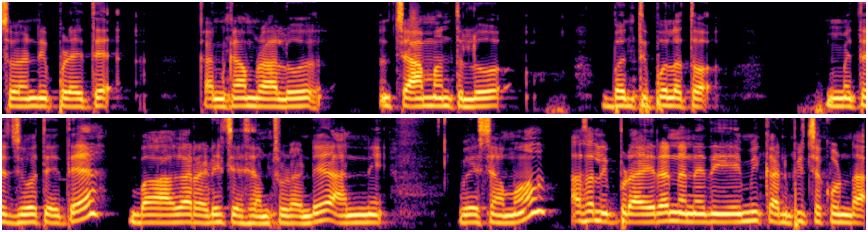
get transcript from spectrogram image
చూడండి ఇప్పుడైతే కనకాంబరాలు చామంతులు బంతిపూలతో మిత జ్యోతి అయితే బాగా రెడీ చేసాం చూడండి. అన్నీ వేసాము అసలు ఇప్పుడు ఐరన్ అనేది ఏమీ కనిపించకుండా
